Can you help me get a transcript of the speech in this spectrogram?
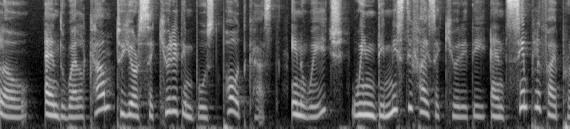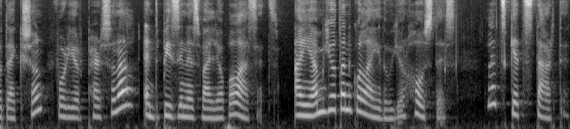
Hello, and welcome to your Security Boost podcast, in which we demystify security and simplify protection for your personal and business valuable assets. I am Yiota Nicolaidou, your hostess. Let's get started.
